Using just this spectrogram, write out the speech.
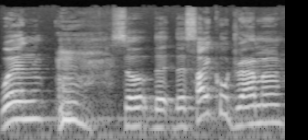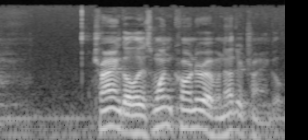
when so the the psychodrama triangle is one corner of another triangle,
